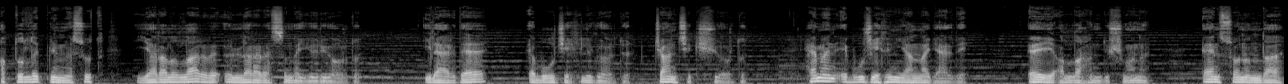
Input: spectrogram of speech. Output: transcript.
Abdullah İbni Mesud yaralılar ve ölüler arasında yürüyordu. İleride Ebu Cehil'i gördü. Can çekişiyordu. Hemen Ebu Cehil'in yanına geldi. Ey Allah'ın düşmanı! En sonunda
